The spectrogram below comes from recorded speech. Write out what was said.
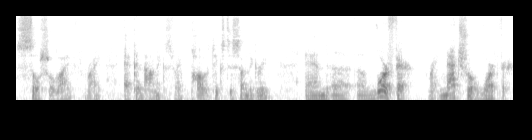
social life, right, economics, right, politics to some degree, and uh, uh, warfare, right, natural warfare.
